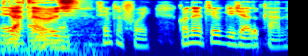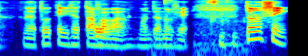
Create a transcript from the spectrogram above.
E É, até cara, hoje. Sempre foi. Quando eu entrei, o Gui já era o cara. Não é à toa que ele já tava lá, mandando ver. Então, assim,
